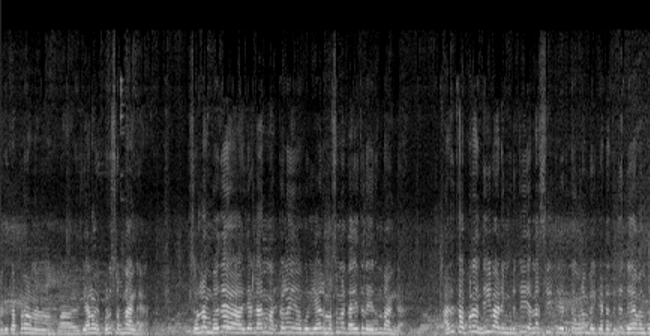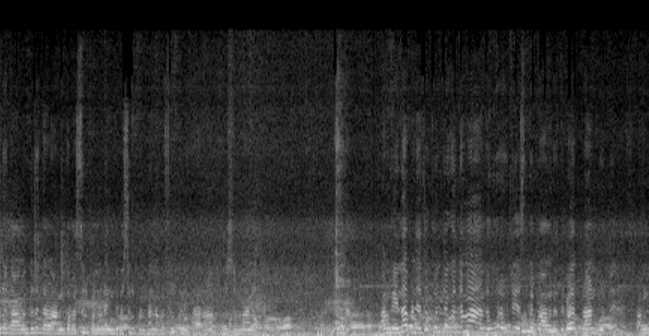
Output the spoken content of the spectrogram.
அதுக்கப்புறம் நான் ஏலம் வைப்பேன்னு சொன்னாங்க. சொல்லும்போது எல்லாரும் மக்களும் ஒரு ஏழு மாதமாக டயத்தில் இருந்தாங்க. அதுக்கப்புறம் தீபாவளி முடிஞ்சு எல்லாம் சீட்டு எடுத்தவங்களும் போய் கேட்டதுக்கு தே வந்துடும் தா வந்துடும் இந்த அங்கே வசூல் பண்ணலை இங்கே வசூல் பண்ணலாம் நான் வசூல் பண்ணி தரோம் அப்படின்னு சொன்னாங்க. அவங்க என்ன பண்ணாச்சு கொஞ்சம் கொஞ்சமாக அந்த ஊரை விட்டு எஸ்கேப் ஆகுறதுக்காக பிளான் போட்டு அவங்க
